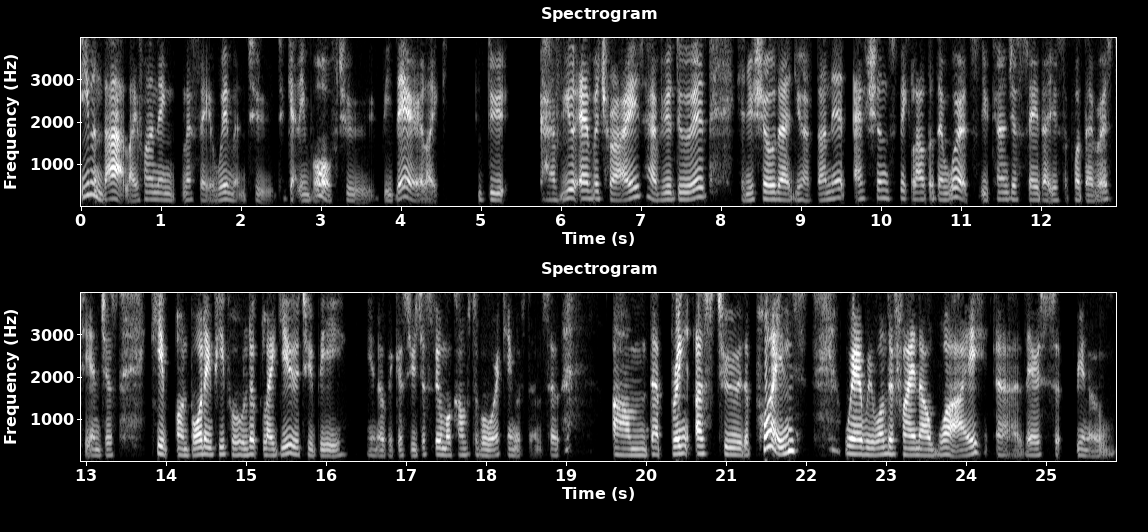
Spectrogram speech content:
even that like finding let's say women to to get involved to be there like do have you ever tried? Have you do it? Can you show that you have done it? Actions speak louder than words. You can't just say that you support diversity and just keep onboarding people who look like you to be you know because you just feel more comfortable working with them. So um, that bring us to the point where we want to find out why uh, there's you know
